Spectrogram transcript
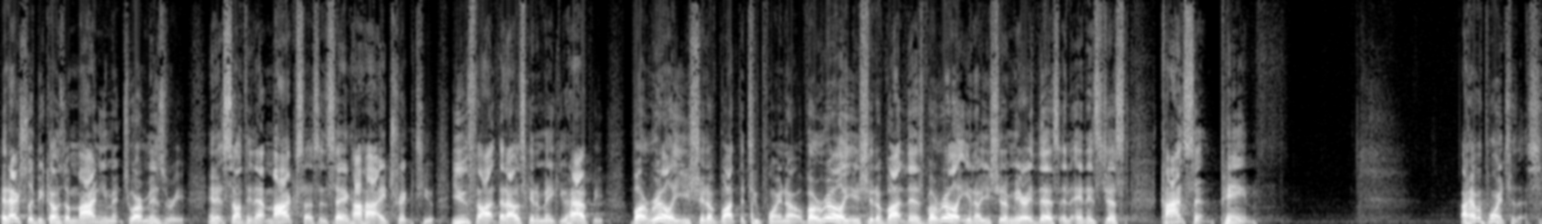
It actually becomes a monument to our misery. And it's something that mocks us and saying, haha, I tricked you. You thought that I was going to make you happy but really you should have bought the 2.0 but really you should have bought this but really you know you should have married this and, and it's just constant pain i have a point to this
